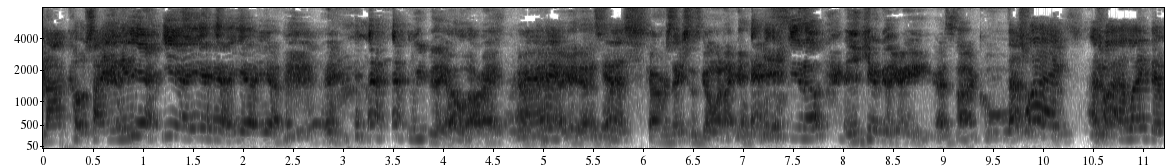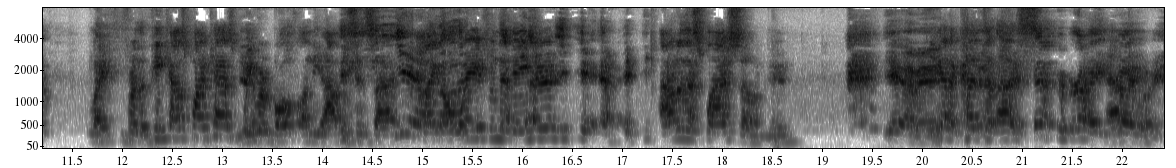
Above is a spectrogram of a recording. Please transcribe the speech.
not co-signing it? Yeah, it. yeah, yeah, yeah, yeah. We'd be like, oh, all right. We're doing All right, that. Okay, that's I guess. conversation's going, I guess. you know? And you can't be like, hey, that's not cool. That's why I, You that's know? why I like that. Like for the Pink House podcast, we were both on the opposite side, Yeah, like away from the danger, yeah, out of the splash zone, dude. Yeah, man. You gotta cut to us right, right, Afterwards.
